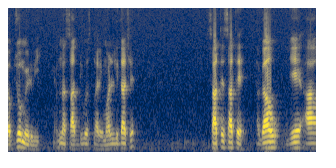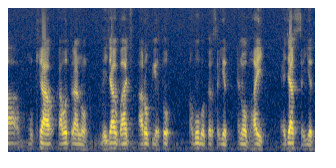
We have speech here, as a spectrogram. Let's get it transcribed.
કબજો મેળવી એમના સાત દિવસના રિમાન્ડ લીધા છે. સાથે સાથે અગાઉ જે આ મુખ્ય કાવતરાનો બેજાબાજ આરોપી હતો, અબુ બકર સૈયદ, એનો ભાઈ એજાજ સૈયદ,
